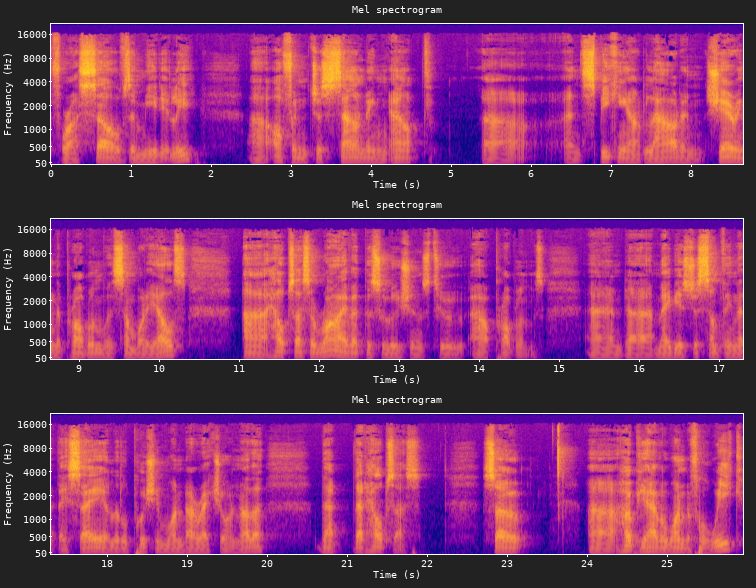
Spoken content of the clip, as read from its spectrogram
for ourselves immediately, uh, often just sounding out uh, and speaking out loud and sharing the problem with somebody else uh, helps us arrive at the solutions to our problems. And uh, maybe it's just something that they say, a little push in one direction or another, that, that helps us. So, uh, hope you have a wonderful week.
